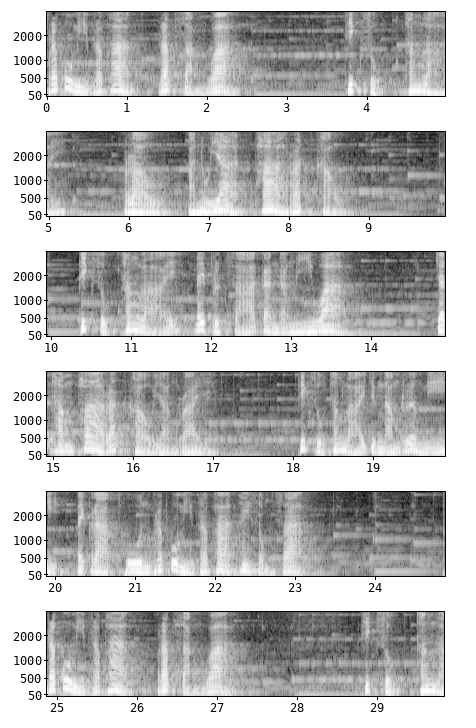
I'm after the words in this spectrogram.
พระผู้มีพระภาครับสั่งว่า ภิกษุทั้งหลาย เราอนุญาตผ้ารัดเข่า ภิกษุทั้งหลายได้ปรึกษากันดังนี้ว่า จะทำผ้ารัดเข่าอย่างไร ภิกษุทั้งหลายจึงนำเรื่องนี้ไปกราบทูลพระผู้มีพระภาคให้ทรงทราบพพระผู้มีพระภาครับสั่งว่า ภิกษุทั้งหล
